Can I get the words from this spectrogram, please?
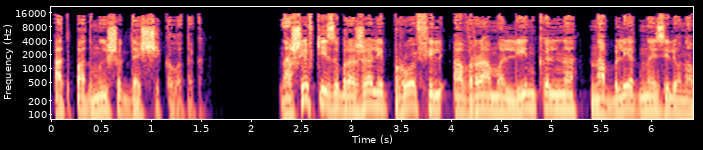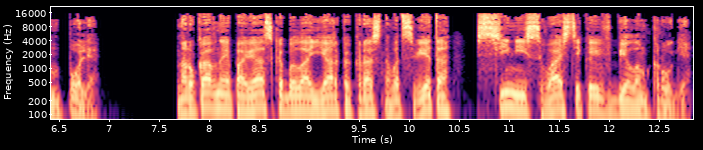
от подмышек до щиколоток. Нашивки изображали профиль Авраама Линкольна на бледно-зеленом поле. Нарукавная повязка была ярко-красного цвета с синей свастикой в белом круге.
